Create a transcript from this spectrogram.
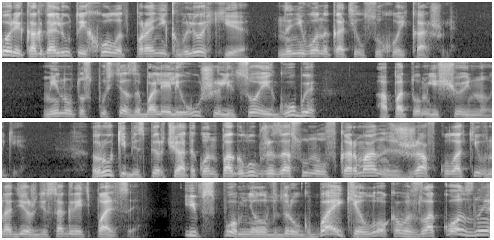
Вскоре, когда лютый холод проник в легкие, на него накатил сухой кашель. Минуту спустя заболели уши, лицо и губы, а потом еще и ноги. Руки без перчаток он поглубже засунул в карман, сжав кулаки в надежде согреть пальцы. И вспомнил вдруг байки Локова-Злокозны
